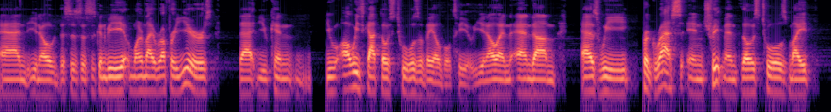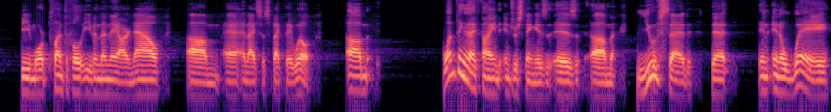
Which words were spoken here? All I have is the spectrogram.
and you know this is this is going to be one of my rougher years, that you can you always got those tools available to you, you know, and and um, as we progress in treatment, those tools might be more plentiful even than they are now, um, and, I suspect they will. Um, one thing that I find interesting is is um, you have said that in in a way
